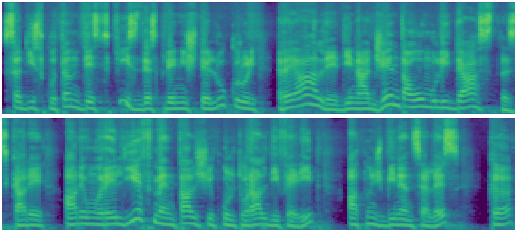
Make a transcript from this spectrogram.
să discutăm deschis despre niște lucruri reale din agenda omului de astăzi, care are un relief mental și cultural diferit, atunci, bineînțeles, că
